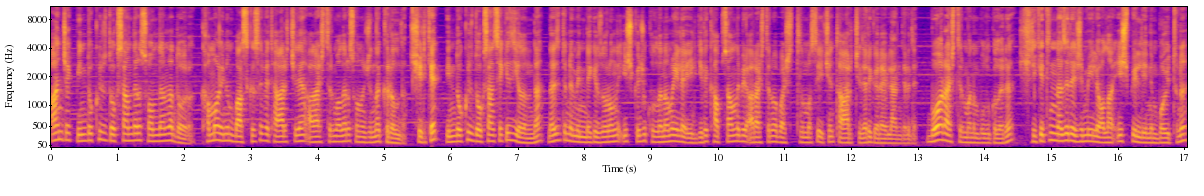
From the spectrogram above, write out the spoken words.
ancak 1990'ların sonlarına doğru kamuoyunun baskısı ve tarihçilerin araştırmaları sonucunda kırıldı. Şirket 1998 yılında Nazi dönemindeki zorunlu iş gücü kullanımıyla ilgili kapsamlı bir araştırma başlatılması için tarihçileri görevlendirdi. Bu araştırmanın bulguları şirketin Nazi rejimiyle olan işbirliğinin boyutunu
